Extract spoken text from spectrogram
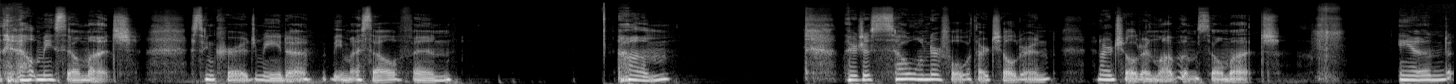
it helped me so much. Just encouraged me to be myself and um they're just so wonderful with our children and our children love them so much. And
